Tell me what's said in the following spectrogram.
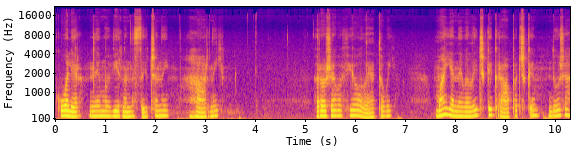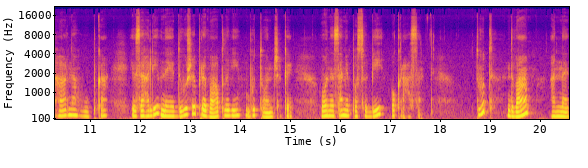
Колір неймовірно насичений, гарний рожево-фіолетовий, має невеличкі крапочки, дуже гарна губка, і взагалі в неї дуже привабливі бутончики. Вони самі по собі окраса. Тут два, а на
